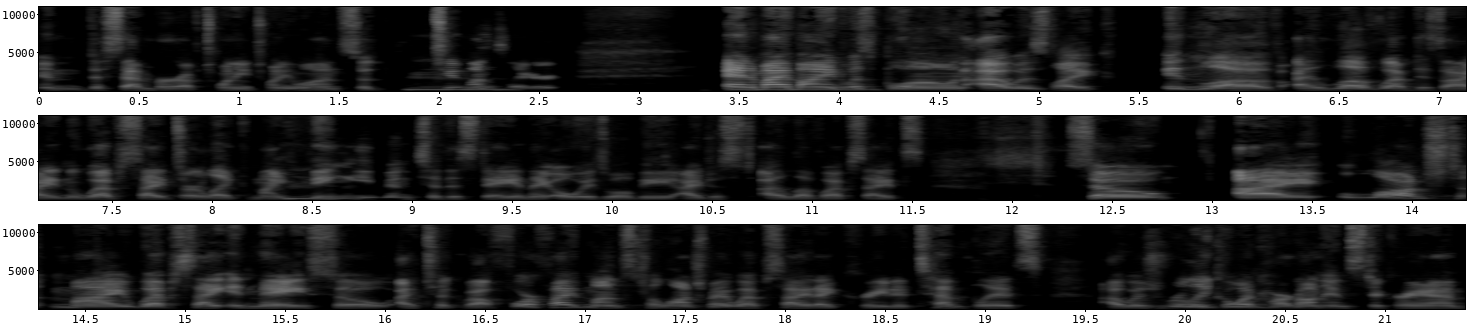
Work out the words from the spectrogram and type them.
in december of 2021 so mm. two months mm. later and my mind was blown i was like in love. I love web design. The websites are like my mm. thing even to this day and they always will be. I just I love websites. So I launched my website in May. So I took about four or five months to launch my website. I created templates. I was really going hard on Instagram.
